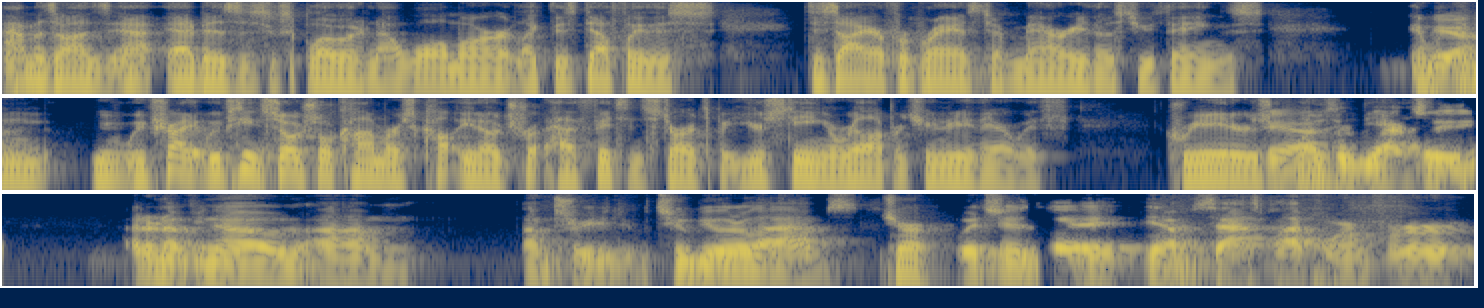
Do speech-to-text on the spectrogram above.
Amazon's ad business explode and now Walmart like there's definitely this desire for brands to marry those two things and, yeah. and we've tried it. we've seen social commerce you know tr- have fits and starts but you're seeing a real opportunity there with creators yeah actually I don't know if you know um, I'm sure you do, Tubular Labs sure which is a you know SaaS platform for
